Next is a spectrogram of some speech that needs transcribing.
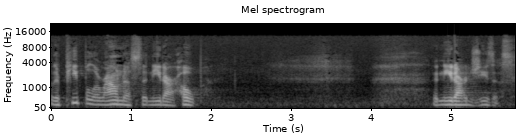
There are people around us that need our hope, that need our Jesus.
